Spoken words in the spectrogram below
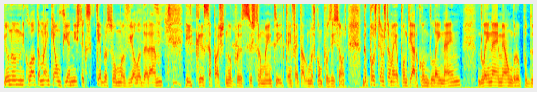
E o Nuno Nicolau também, que é um pianista que, que abraçou uma viola de arame e que se apaixonou por esse instrumento e que tem feito algumas composições. Depois temos também a pontear com Delay Name. Delay Name é um grupo de.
